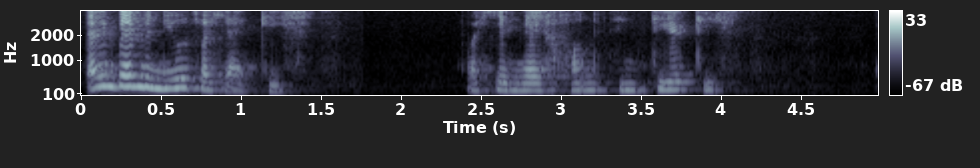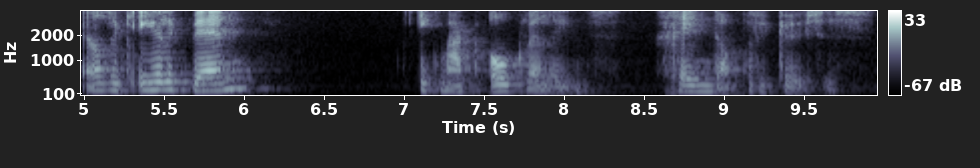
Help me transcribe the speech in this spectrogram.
En ik ben benieuwd wat jij kiest. Wat je 9 van de 10 keer kiest. En als ik eerlijk ben, ik maak ook wel eens geen dappere keuzes.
